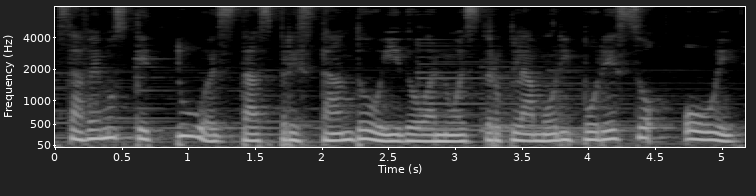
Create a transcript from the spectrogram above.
sabemos que tú estás prestando oído a nuestro clamor y por eso hoy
